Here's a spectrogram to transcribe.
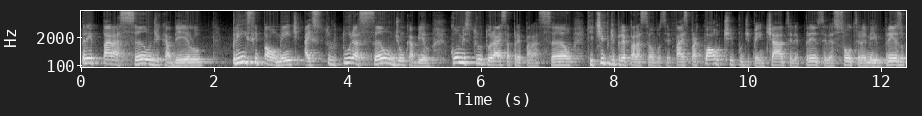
Preparação de cabelo, principalmente a estruturação de um cabelo. Como estruturar essa preparação, que tipo de preparação você faz, para qual tipo de penteado, se ele é preso, se ele é solto, se ele é meio preso,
